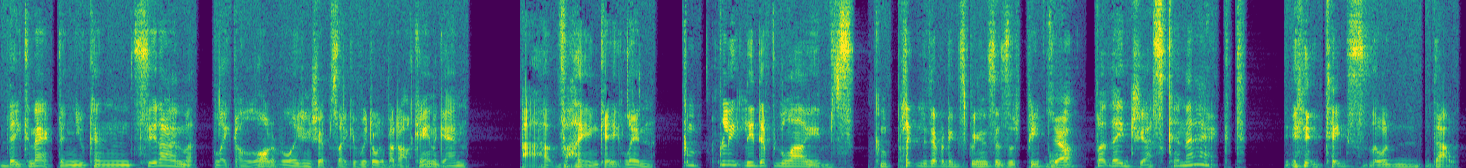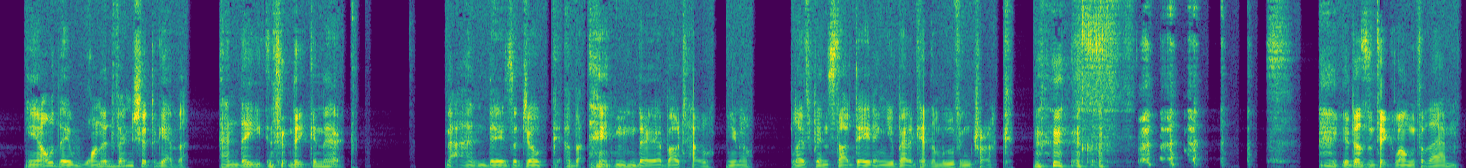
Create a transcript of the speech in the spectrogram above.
they connect, and you can see that in like a lot of relationships. Like if we talk about Arcane again, uh, Vi and Caitlyn, completely different lives, completely different experiences as people. Yeah. but they just connect. It takes that you know they want adventure together, and they they connect. And there's a joke about in there about how you know lesbians start dating. You better get the moving truck. it doesn't take long for them.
